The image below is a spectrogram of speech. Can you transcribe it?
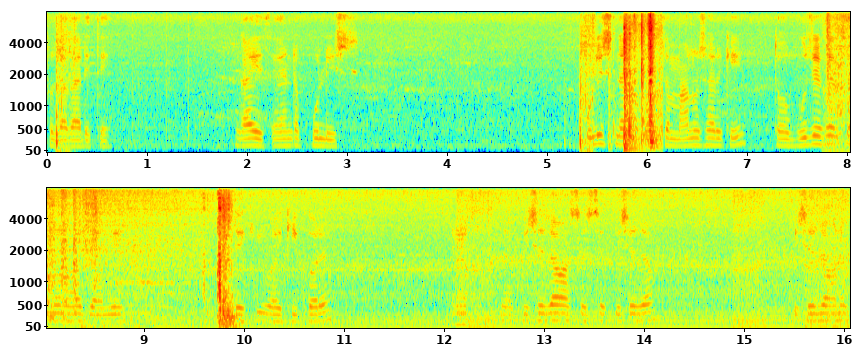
সোজা গাড়িতে। গাইস এখানটা পুলিশ পুলিশ না, বলতে মানুষ আর কি। তো বুঝে ফেলছে মনে হয় যে আমি দেখি ওই কি করে। পিছিয়ে যাও, আস্তে আস্তে পিছিয়ে যাও। পিছিয়ে যাও, অনেক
